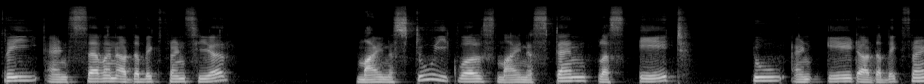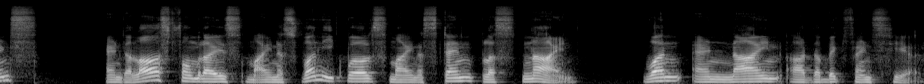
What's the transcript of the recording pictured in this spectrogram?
3 and 7 are the big friends here. Minus 2 equals minus 10 plus 8 2 and 8 are the big friends. And the last formula is minus 1 equals minus 10 plus 9. 1 and 9 are the big friends here.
